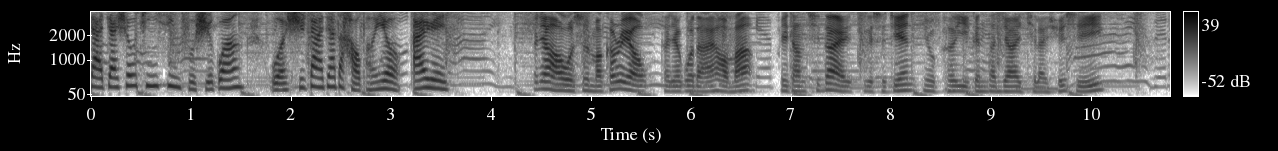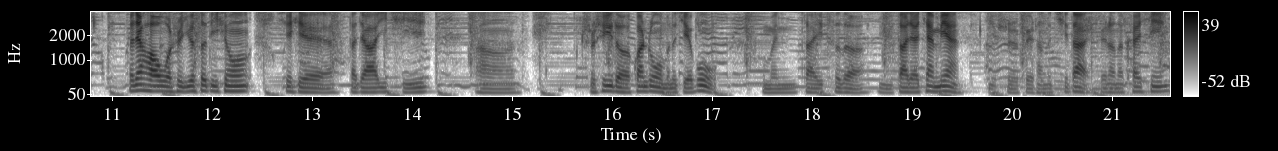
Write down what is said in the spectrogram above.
大家收听幸福时光，我是大家的好朋友 Iris。大家好，我是 Macario，大家过得还好吗？非常期待这个时间又可以跟大家一起来学习。大家好，我是约瑟弟兄，谢谢大家一起，嗯、持续的关注我们的节目，我们再一次的与大家见面，也是非常的期待，非常的开心。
